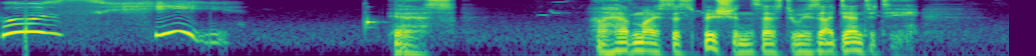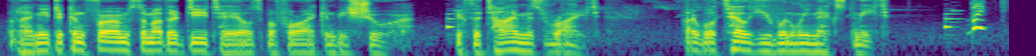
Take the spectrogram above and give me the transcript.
Who's he? Yes. I have my suspicions as to his identity, but I need to confirm some other details before I can be sure. If the time is right, I will tell you when we next meet. But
